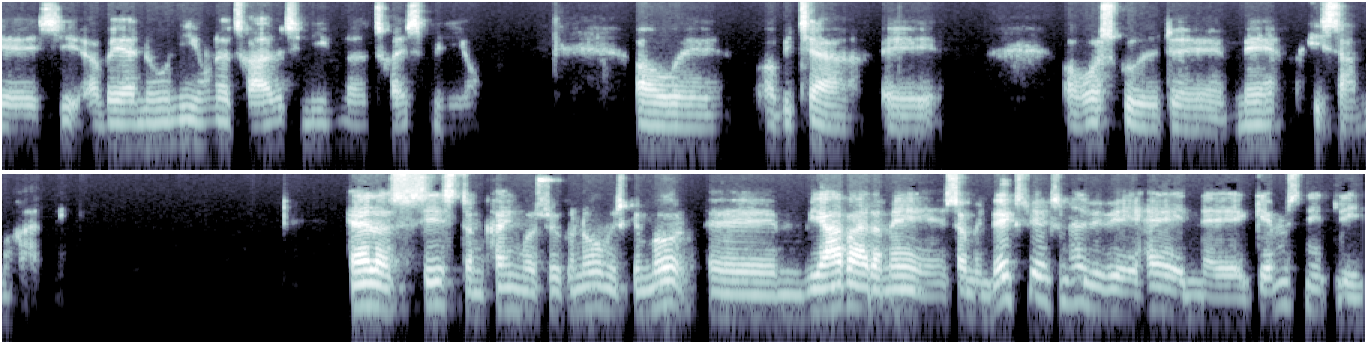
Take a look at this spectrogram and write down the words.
øh, at være nu 930 til 960 millioner. Og, øh, og vi tager øh, overskuddet øh, med i samme retning. Aller sidst omkring vores økonomiske mål. Øh, vi arbejder med, som en vækstvirksomhed, vi vil have en øh, gennemsnitlig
